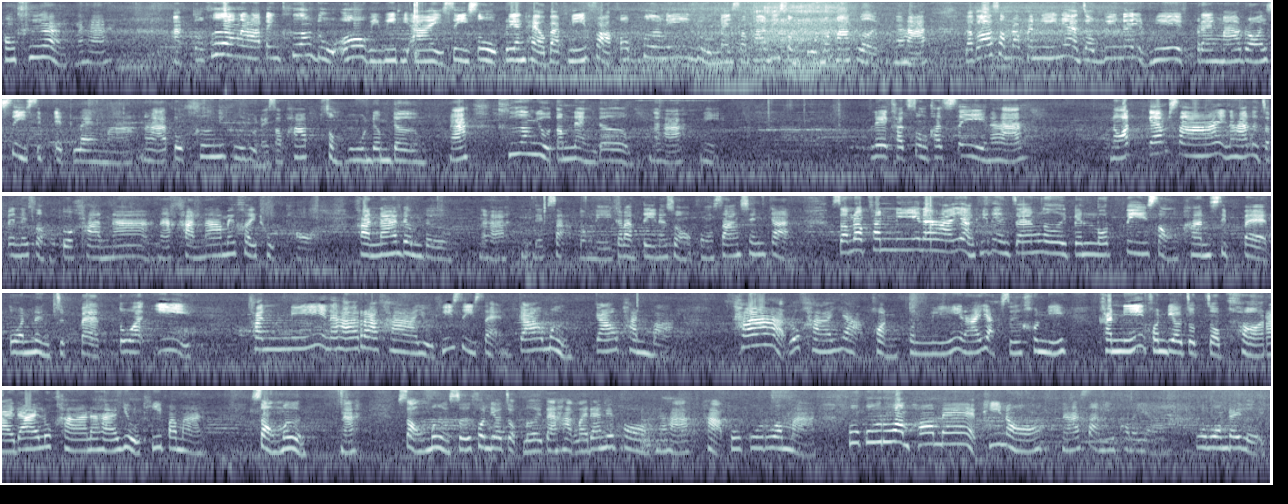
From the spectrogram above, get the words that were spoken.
ห้องเครื่องนะคะ อะตัวเครื่องนะคะเป็นเครื่องดูโอ VVTi 4 สูบเรียงแถวแบบนี้ฝาครอบเครื่องนี่อยู่ในสภาพที่สมบูรณ์มากๆเลยนะคะ แล้วก็สำหรับคันนี้เนี่ยจะวิ่งได้อยู่ที่แรงม้า 141 แรงม้านะคะตัวเครื่องนี่คืออยู่ในสภาพสมบูรณ์เดิมๆนะเครื่องอยู่ตำแหน่งเดิมนะคะนี่เลขคัดทรงคัดซี่นะคะน็อตแก้มซ้ายนะคะ หรือจะเป็นในส่วนของตัวคานหน้านะคานหน้าไม่เคยถูกถอดคานหน้าเดิมๆ นะคะเลขสามตรงนี้การันตีในส่วนของโครงสร้างเช่นกันสำหรับคันนี้นะคะอย่างที่เรียนแจ้งเลยเป็นรถปี 2018 ตัว 1.8 ตัว E คันนี้นะคะราคาอยู่ที่ 499,000 บาท ถ้าลูกค้าอยากผ่อนคนนี้นะคะอยากซื้อคนนี้ คันนี้คนเดียวจบๆ ขอรายได้ลูกค้านะคะอยู่ที่ประมาณ 20,000นะ20,000 ซื้อคนเดียวจบเลย แต่หากรายได้ไม่พอนะคะ หาผู้กู้ร่วมมา ผู้กู้ร่วมพ่อแม่พี่น้องนะสามีภรรยากู้ร่วมได้เลย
